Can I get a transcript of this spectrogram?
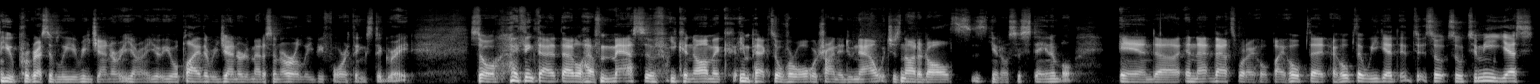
you progressively regenerate you know you, you apply the regenerative medicine early before things degrade. So i think that that'll have massive economic impacts over what we're trying to do now which is not at all you know sustainable and uh, and that that's what i hope i hope that i hope that we get so so to me yes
